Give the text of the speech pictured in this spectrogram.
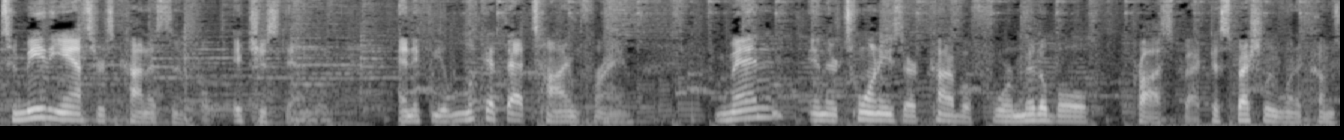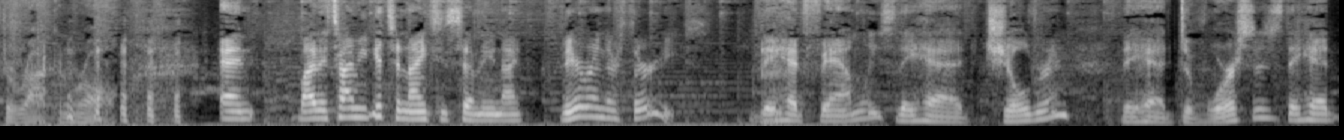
To me, the answer is kind of simple. It just ended. And if you look at that time frame, men in their 20s are kind of a formidable prospect, especially when it comes to rock and roll. and by the time you get to 1979, they're in their 30s. They had families, they had children, they had divorces, they had,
